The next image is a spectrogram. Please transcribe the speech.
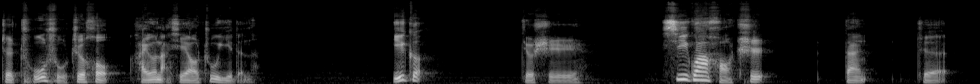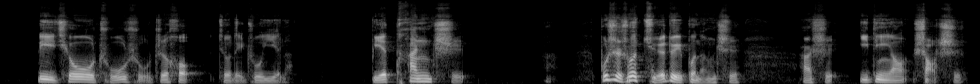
这处暑之后还有哪些要注意的呢？一个就是西瓜好吃，但这立秋处暑之后就得注意了，别贪吃。不是说绝对不能吃，而是一定要少吃，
